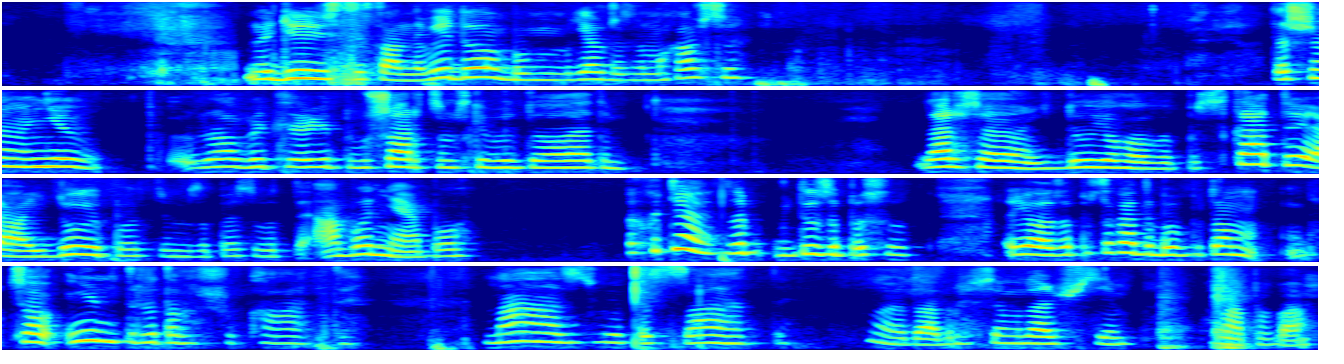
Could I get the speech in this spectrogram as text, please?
Надіюсь, це стане відео, бо я вже замахався. Те, що мені робиться ютуб шарцем з туалетом. Зараз я йду його випускати, а йду і потім записувати. Або ні, бо. Хоча йду записувати його запускати, бо потім це інтро там шукати, назви писати. Ну і добре, всім удачі, всім па-па-па.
